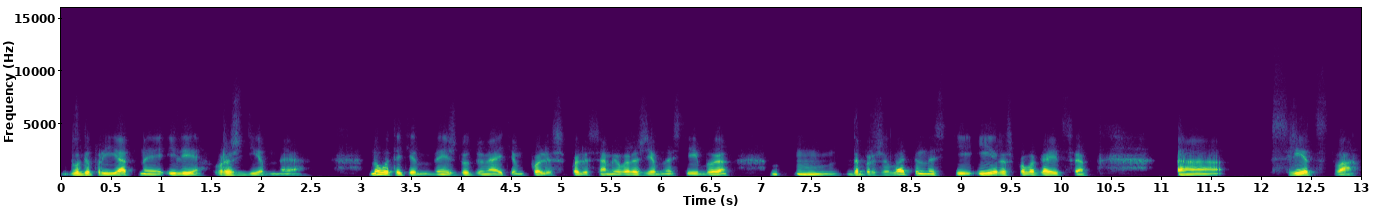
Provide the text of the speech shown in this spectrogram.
благоприятная или враждебная. Ну, вот эти между двумя этими полюсами враждебности и доброжелательности и располагается э, средства,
